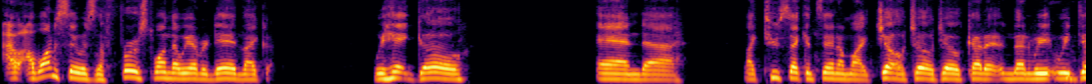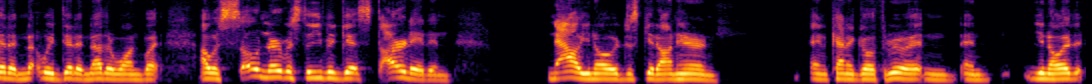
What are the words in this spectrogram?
I, I want to say it was the first one that we ever did. Like we hit go and uh like two seconds in, I'm like, Joe, Joe, Joe, cut it. And then we we did a we did another one, but I was so nervous to even get started. And now, you know, just get on here and and kind of go through it and and you know it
